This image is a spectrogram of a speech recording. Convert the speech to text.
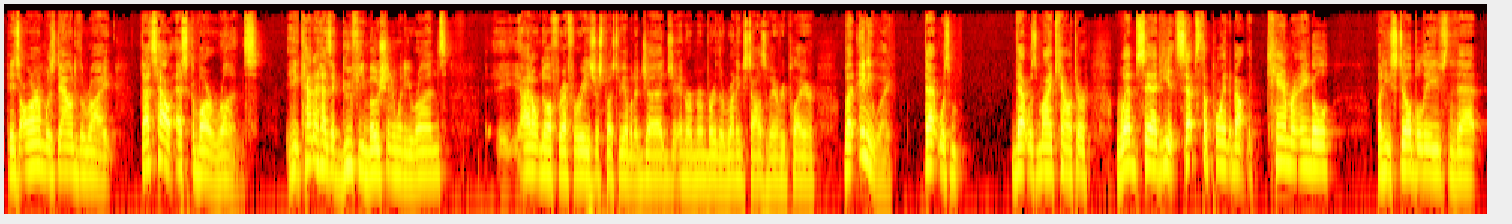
His arm was down to the right. That's how Escobar runs. He kind of has a goofy motion when he runs. I don't know if referees are supposed to be able to judge and remember the running styles of every player. But anyway, that was that was my counter. Webb said he accepts the point about the camera angle, but he still believes that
